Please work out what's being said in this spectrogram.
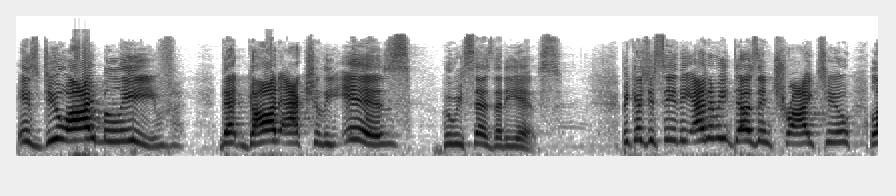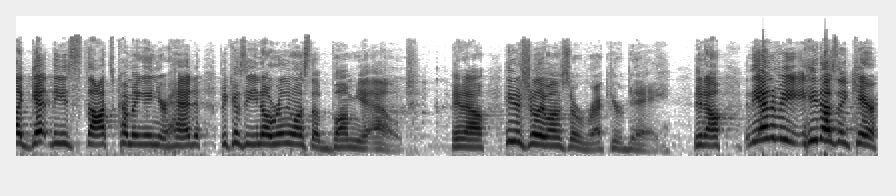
is Do I believe that God actually is who he says that he is? Because you see, the enemy doesn't try to like get these thoughts coming in your head because he, you know, really wants to bum you out. You know, he just really wants to wreck your day. You know, the enemy, he doesn't care.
